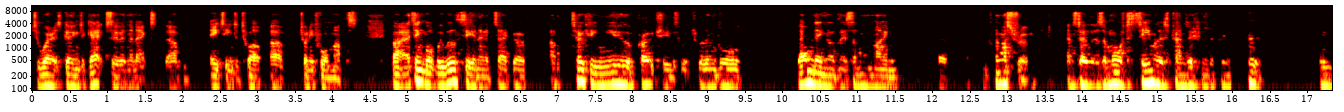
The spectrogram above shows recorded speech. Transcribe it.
to where it's going to get to in the next um, 18 to 12, uh, 24 months. But I think what we will see in EdTech are, are totally new approaches which will involve blending of this online uh, classroom. And so there's a more seamless transition between the two. We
